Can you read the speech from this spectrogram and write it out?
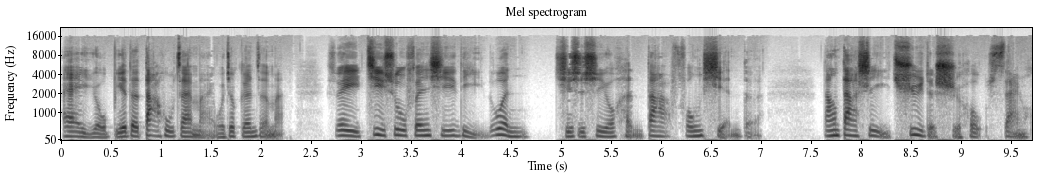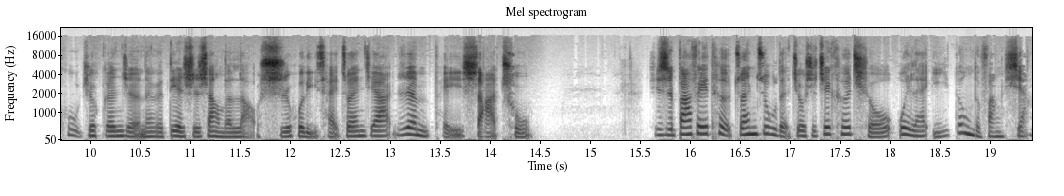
哎有别的大户在买，我就跟着买。所以，技术分析理论其实是有很大风险的。当大势已去的时候，散户就跟着那个电视上的老师或理财专家认赔杀出。其实，巴菲特专注的就是这颗球未来移动的方向。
